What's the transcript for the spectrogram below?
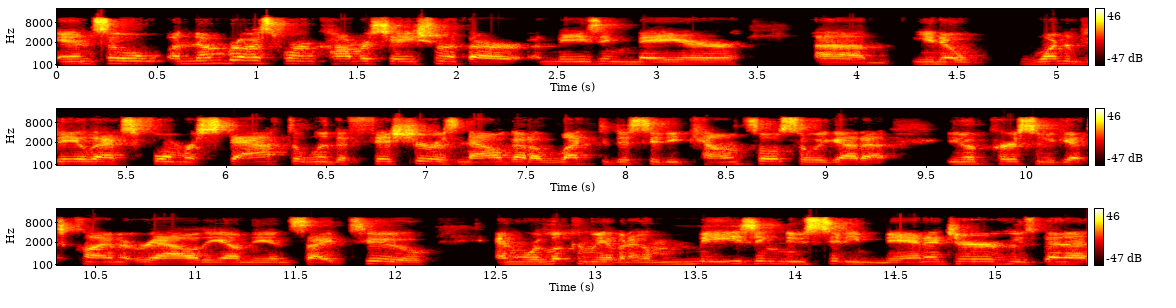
And so a number of us were in conversation with our amazing mayor. Um, you know, one of Daily former staff, D'Lynda Fischer, has now got elected to city council. So we got a you know person who gets climate reality on the inside too. And we're looking. We have an amazing new city manager who's been a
